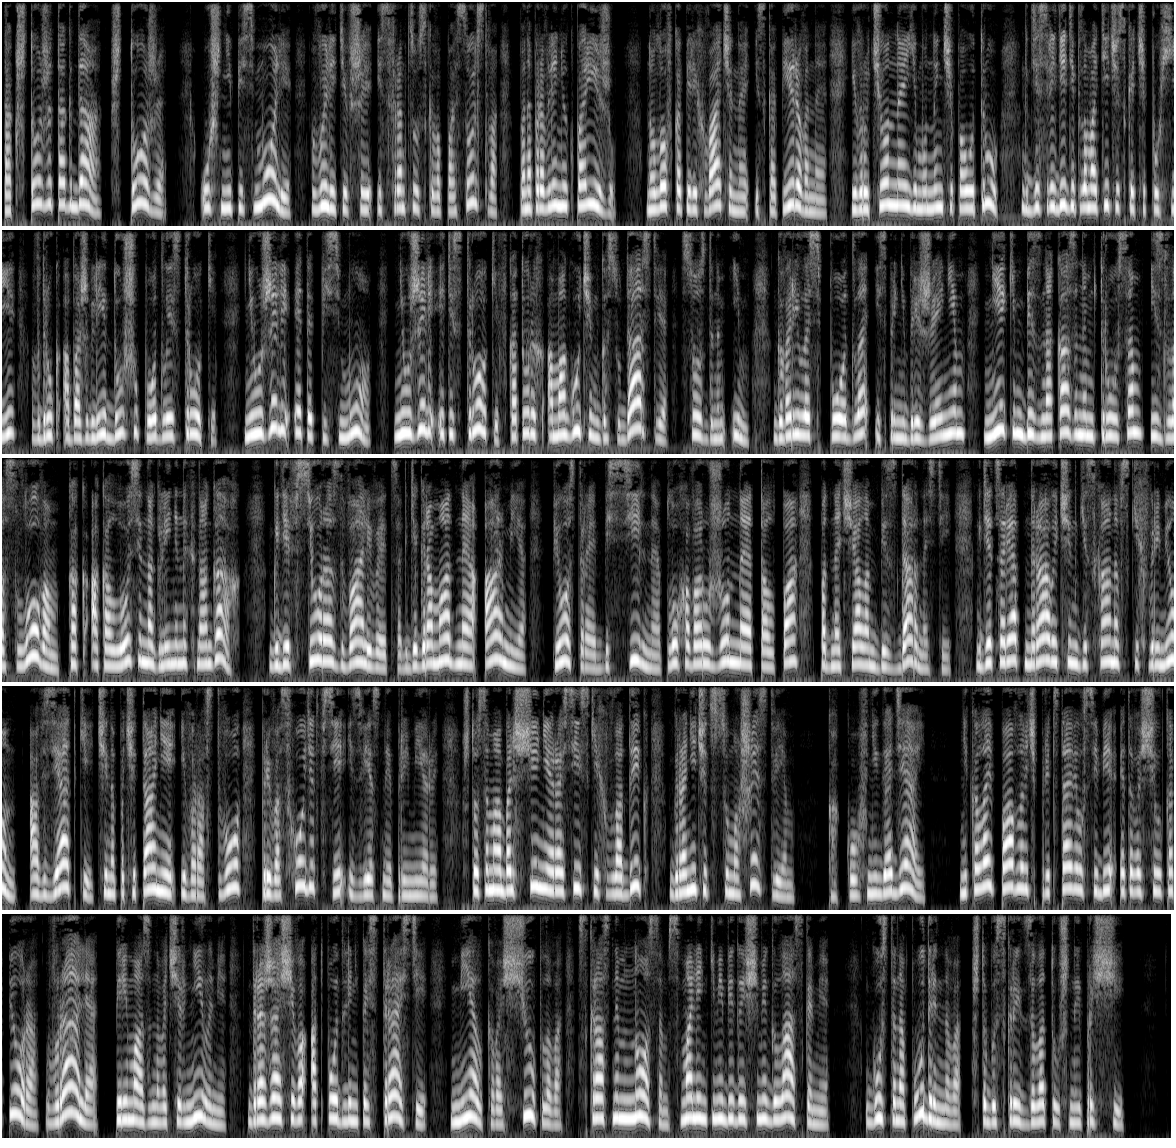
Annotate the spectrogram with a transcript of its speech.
Так что же тогда? Что же? Уж не письмо ли, вылетевшее из французского посольства по направлению к Парижу, но ловко перехваченное и скопированное и врученное ему нынче поутру, где среди дипломатической чепухи вдруг обожгли душу подлые строки. Неужели это письмо, неужели эти строки, в которых о могучем государстве, созданном им, говорилось подло и с пренебрежением, неким безнаказанным трусом и злословом, как о колосе на глиняных ногах, где все разваливается, где громадная армия пестрая, бессильная, плохо вооруженная толпа под началом бездарностей, где царят нравы чингисхановских времен, а взятки, чинопочитание и воровство превосходят все известные примеры, что самообольщение российских владык граничит с сумасшествием. Каков негодяй! Николай Павлович представил себе этого щелкопера, враля, перемазанного чернилами, дрожащего от подленькой страсти, мелкого, щуплого, с красным носом, с маленькими бегающими глазками, густо напудренного, чтобы скрыть золотушные прыщи.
